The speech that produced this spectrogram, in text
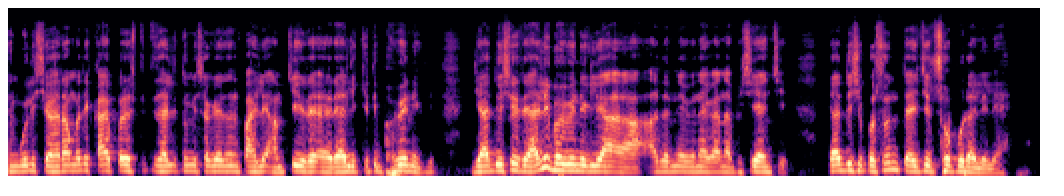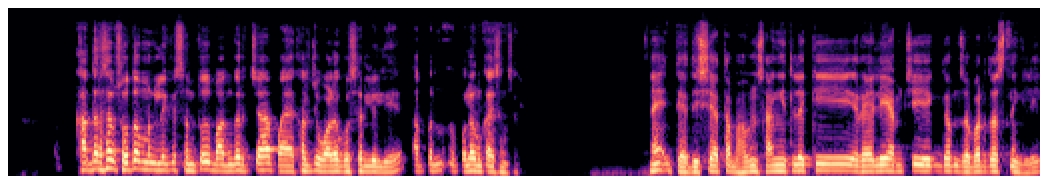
हिंगोली शहरामध्ये काय परिस्थिती झाली तुम्ही सगळेजण पाहिले. आमची रॅ- रॅली किती भव्य निघली. ज्या दिवशी रॅली भव्य निघली आ- आदरणीय विनायकांना भिसे यांची त्या दिवशीपासून त्याची झोप उडालेली आहे. खासदार साहेब स्वतः म्हणले की संतोष बांगरच्या पायाखालची वाळ घसरलेली आहे. आपण बोलावून काय सांगसाल नाही त्या दिवशी आता भाऊन सांगितलं की रॅली आमची एकदम जबरदस्त निघली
